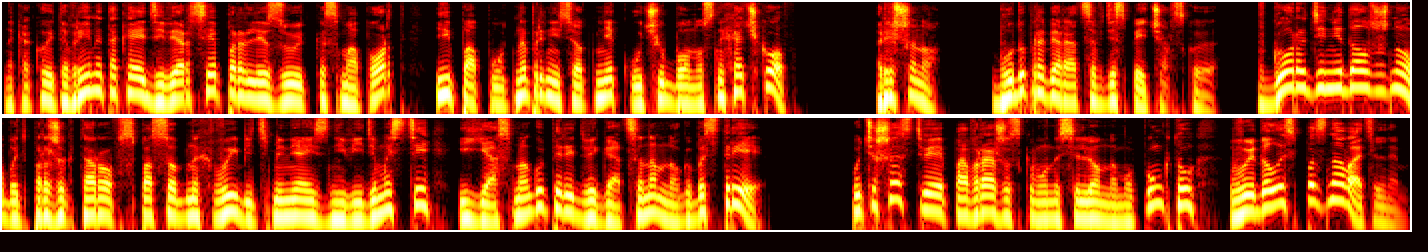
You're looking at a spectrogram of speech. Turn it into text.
На какое-то время такая диверсия парализует космопорт и попутно принесет мне кучу бонусных очков. Решено. Буду пробираться в диспетчерскую. В городе не должно быть прожекторов, способных выбить меня из невидимости, и я смогу передвигаться намного быстрее. Путешествие по вражескому населенному пункту выдалось познавательным.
